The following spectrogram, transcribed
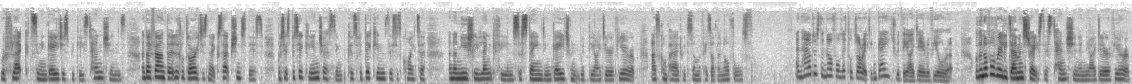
reflects and engages with these tensions. And I found that Little Dorrit is no exception to this, but it's particularly interesting because for Dickens this is quite a, an unusually lengthy and sustained engagement with the idea of Europe as compared with some of his other novels. And how does the novel Little Dorrit engage with the idea of Europe? Well, the novel really demonstrates this tension in the idea of Europe,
